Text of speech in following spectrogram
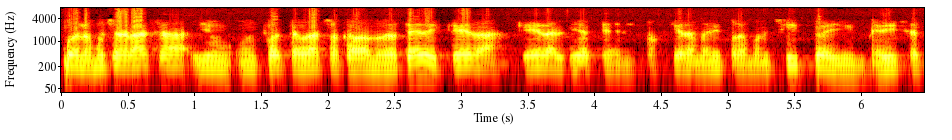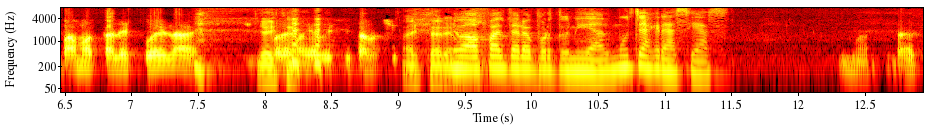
Bueno, muchas gracias y un, fuerte abrazo a cada uno de ustedes. Y queda, queda el día que nos quieran venir por el municipio y me dice vamos a la escuela y, podemos ir a visitar a los chicos. No va a faltar oportunidad. Muchas gracias. gracias.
